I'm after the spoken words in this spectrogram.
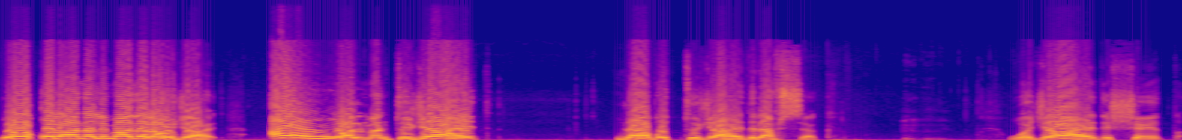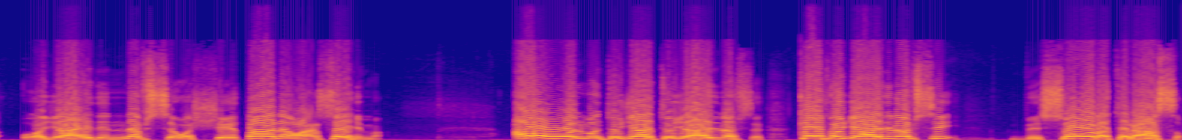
ويقول أنا لماذا لا أجاهد؟ أول من تجاهد لابد تجاهد نفسك. وجاهد الشيطان وجاهد النفس والشيطان واعصهما أول من تجاهد تجاهد نفسك. كيف أجاهد نفسي؟ بسورة العصر.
